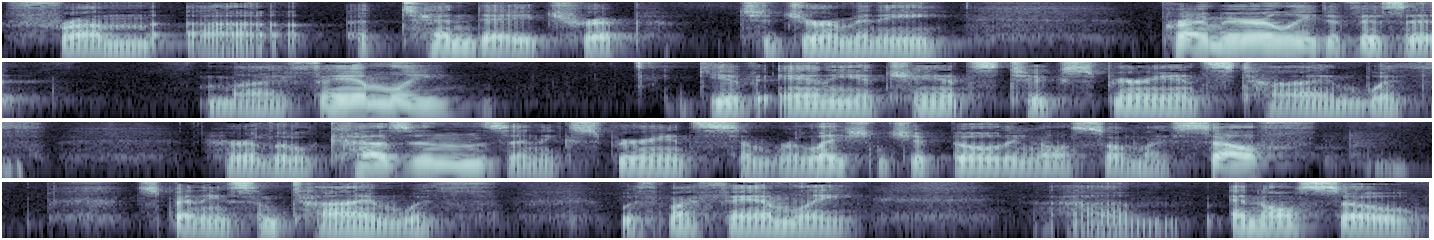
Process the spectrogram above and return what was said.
from uh, a 10 day trip to Germany, primarily to visit my family, give Annie a chance to experience time with her little cousins and experience some relationship building. Also, myself spending some time with with my family, um, and also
